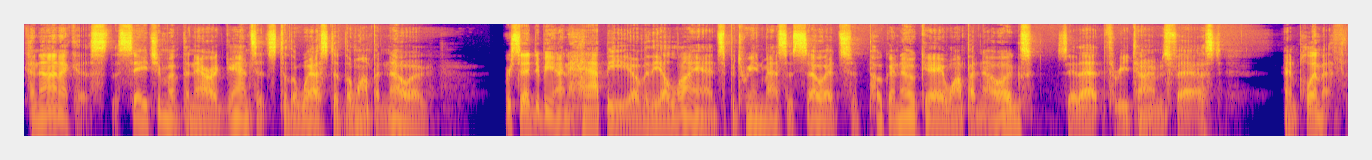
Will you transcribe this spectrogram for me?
Canonicus, the sachem of the Narragansetts to the west of the Wampanoag, were said to be unhappy over the alliance between Massasoits, Pokanoke Wampanoags say that three times fast, and Plymouth.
